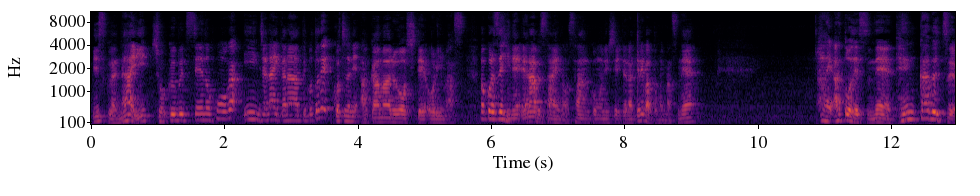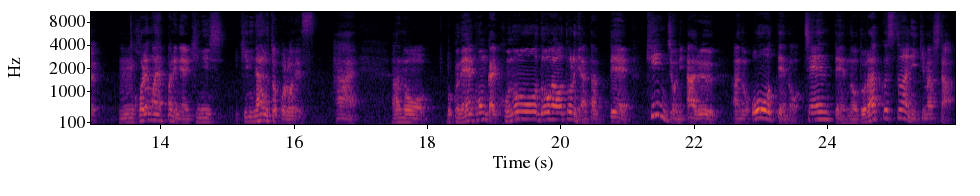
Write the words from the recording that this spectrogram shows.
リスクがない植物性の方がいいんじゃないかなということでこちらに赤丸をしております、まあ、これぜひね選ぶ際の参考にしていただければと思いますね。はいあとですね添加物。うんこれもやっぱりね気にし気になるところです。はい。あの僕ね今回この動画を撮るにあたって近所にあるあの大手のチェーン店のドラッグストアに行きました。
